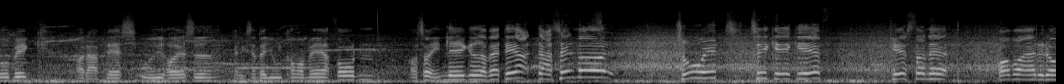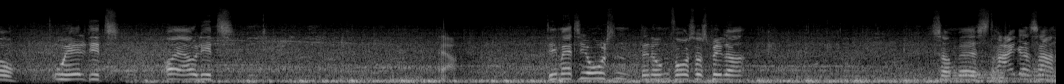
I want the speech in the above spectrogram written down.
Åbæk, og der er plads ude i højre siden. Alexander Juhl kommer med og får den. Og så indlægget, og hvad der? Der er selvmål! 2-1 til GGF. Gæsterne, og hvor er det dog uheldigt og ærgerligt, det er Matti Olsen, den unge forsvarsspiller, som øh, strækker sig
